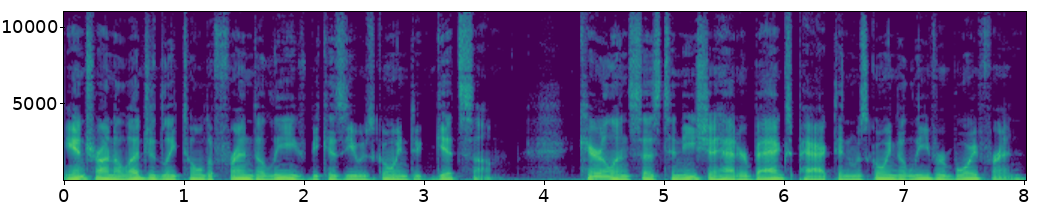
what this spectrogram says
Antron allegedly told a friend to leave because he was going to get some. Carolyn says Tynisha had her bags packed and was going to leave her boyfriend.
